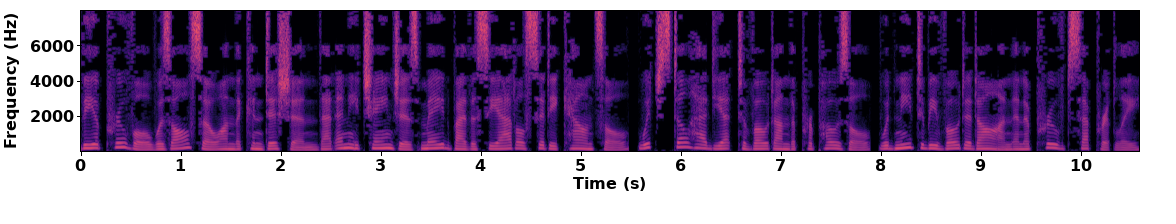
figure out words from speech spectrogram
The approval was also on the condition that any changes made by the Seattle City Council, which still had yet to vote on the proposal, would need to be voted on and approved separately.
